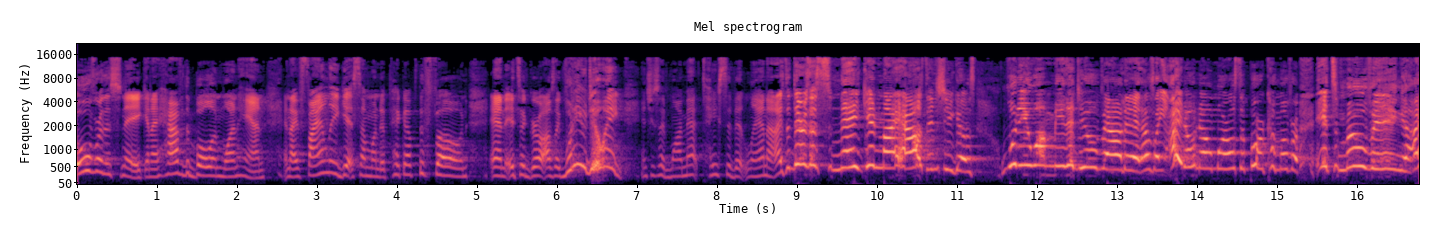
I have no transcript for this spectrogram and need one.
over the snake and I have the bowl in one hand and I finally get someone to pick up the phone and it's a girl. I was like, what are you doing? And she said, well, I'm at Taste of Atlanta. I said, there's a snake in my house. And she goes, what do you want me to do about it? I was like, I don't know, moral support, come over. It's moving. I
